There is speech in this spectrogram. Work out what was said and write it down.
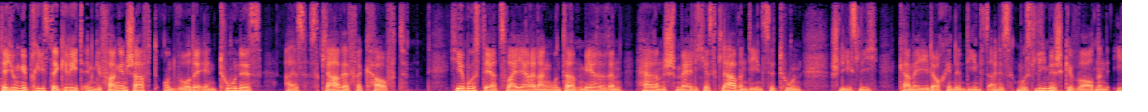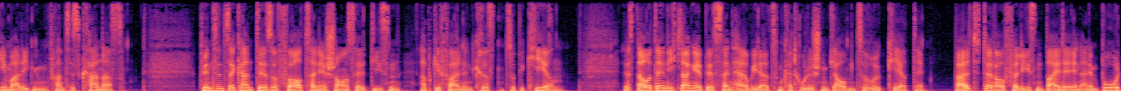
Der junge Priester geriet in Gefangenschaft und wurde in Tunis als Sklave verkauft. Hier musste er zwei Jahre lang unter mehreren Herren schmähliche Sklavendienste tun. Schließlich kam er jedoch in den Dienst eines muslimisch gewordenen ehemaligen Franziskaners. Vinzenz erkannte sofort seine Chance, diesen abgefallenen Christen zu bekehren. Es dauerte nicht lange, bis sein Herr wieder zum katholischen Glauben zurückkehrte. Bald darauf verließen beide in einem Boot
